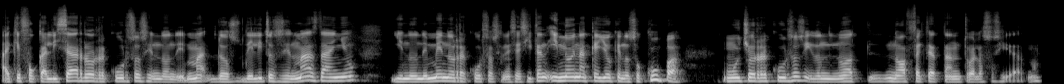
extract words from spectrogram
hay que focalizar los recursos en donde los delitos hacen más daño y en donde menos recursos se necesitan y no en aquello que nos ocupa muchos recursos y donde no, no afecta tanto a la sociedad. ¿no?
